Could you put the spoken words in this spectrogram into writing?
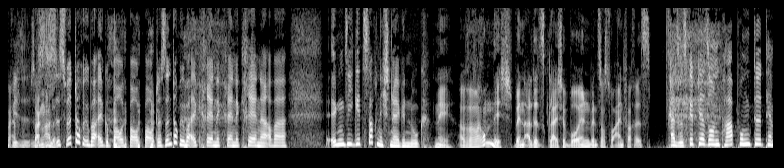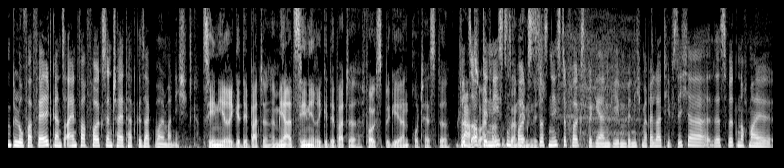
also sagen alle. Es, wird doch überall gebaut, baut, baut. Das sind doch überall Kräne, Kräne, Kräne. Aber irgendwie geht's doch nicht schnell genug. Nee, aber warum nicht? Wenn alle das Gleiche wollen, wenn es doch so einfach ist. Also es gibt ja so ein paar Punkte. Tempelhofer Feld, ganz einfach. Volksentscheid hat gesagt, wollen wir nicht. Zehnjährige Debatte, ne? mehr als zehnjährige Debatte. Volksbegehren, Proteste. Wird es auch so den nächsten Volks, das nächste Volksbegehren geben, bin ich mir relativ sicher. Das wird nochmal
